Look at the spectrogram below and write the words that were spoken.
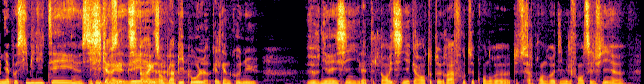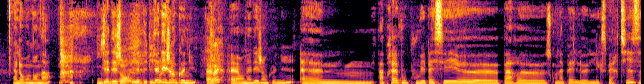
il y a possibilité, si, si, vous car- avez, si, par exemple un people, quelqu'un de connu, veut venir ici, il a peut-être pas envie de signer 40 autographes ou de se, prendre, de se faire prendre 10 000 francs en selfie. euh. Alors on en a. Il y a des gens, il y a des. Il y a des gens connus. Ah ouais? Euh, on a des gens connus. Euh, après, vous pouvez passer euh, par ce qu'on appelle l'expertise,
